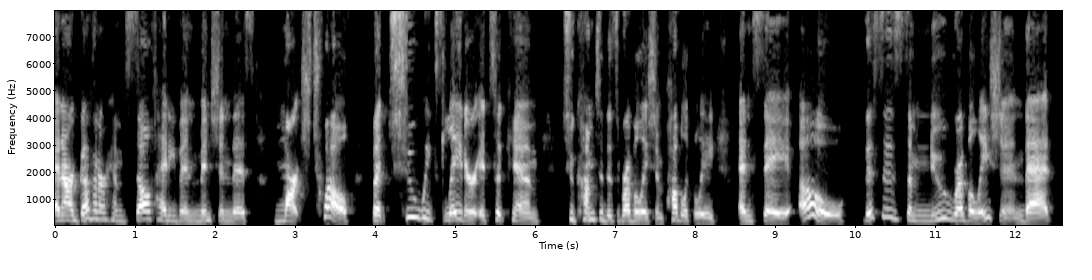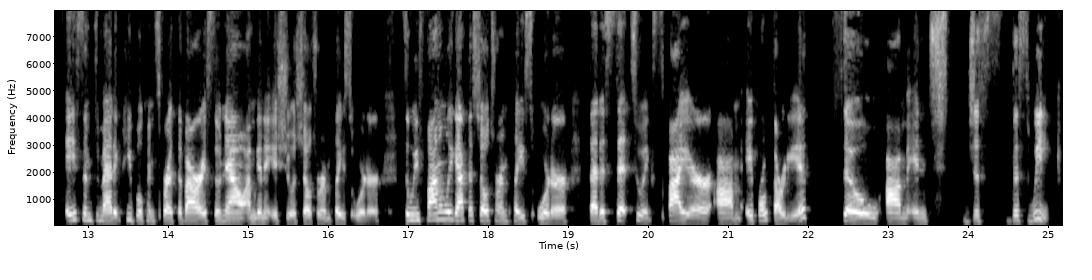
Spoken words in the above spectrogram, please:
and our governor himself had even mentioned this March 12th. But two weeks later, it took him to come to this revelation publicly and say, oh, this is some new revelation that asymptomatic people can spread the virus. So now I'm going to issue a shelter in place order. So we finally got the shelter in place order that is set to expire um, April 30th. So um, in t- just this week.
